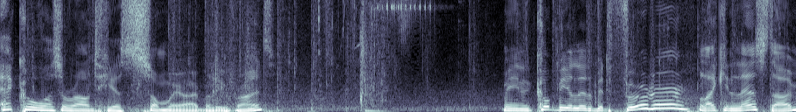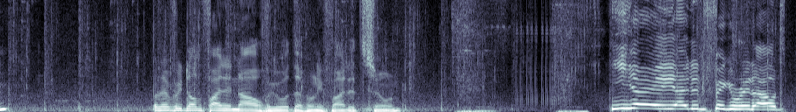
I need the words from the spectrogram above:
Echo was around here somewhere, I believe, right? I mean, it could be a little bit further, like in last time. But if we don't find it now, we will definitely find it soon. Yay, I did figure it out.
